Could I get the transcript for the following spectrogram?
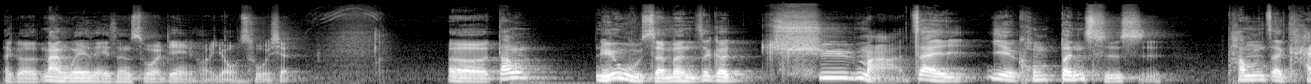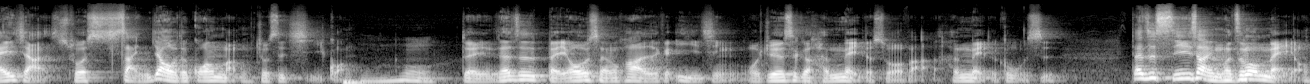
那个漫威雷神所有电影里头有出现。呃，当女武神们这个驱马在夜空奔驰时，他们在铠甲所闪耀的光芒就是极光。嗯，对，那这是北欧神话的一个意境，我觉得是个很美的说法，很美的故事。但是实际上有没有这么美哦？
